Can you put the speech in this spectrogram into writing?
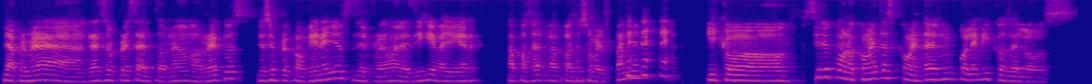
La primera gran sorpresa del torneo de Marruecos. Yo siempre confié en ellos. Desde el programa les dije, va a llegar, va a pasar, va a pasar sobre España. Y como, sí, como lo comentas, comentarios muy polémicos de los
